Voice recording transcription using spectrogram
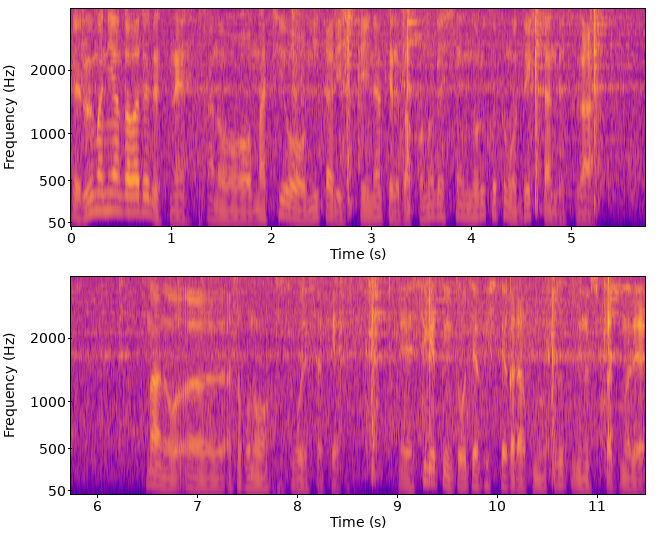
でルーマニア側でですねあの街を見たりしていなければこの列車に乗ることもできたんですが、まあ、あのあそこのどこでしたっけ。えー、4月に到着してからこのスロットビの出発まで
